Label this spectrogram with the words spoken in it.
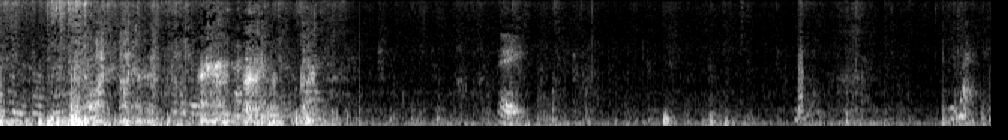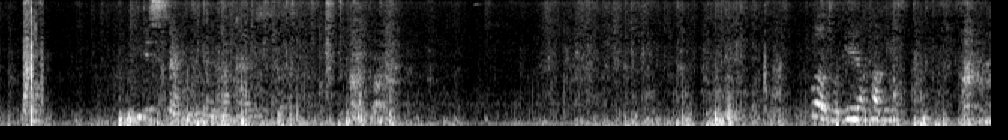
Hey. You just smacked in the. Well, torpedo puppies.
